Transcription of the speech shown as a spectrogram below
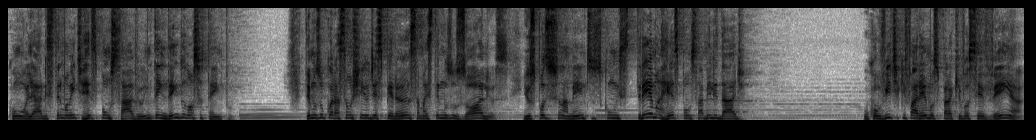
com um olhar extremamente responsável, entendendo o nosso tempo. Temos o coração cheio de esperança, mas temos os olhos e os posicionamentos com extrema responsabilidade. O convite que faremos para que você venha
